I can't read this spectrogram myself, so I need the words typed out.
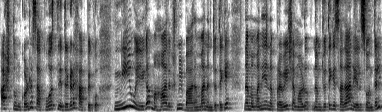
ಅಷ್ಟು ತುಂಬಿಕೊಂಡ್ರೆ ಸಾಕು, ಹೊಸ್ಲು ಎದುರುಗಡೆ ಹಾಕಬೇಕು. ನೀವು ಈಗ ಮಹಾಲಕ್ಷ್ಮಿ ಬಾರಮ್ಮ ನನ್ನ ಜೊತೆಗೆ ನಮ್ಮ ಮನೆಯನ್ನು ಪ್ರವೇಶ ಮಾಡು ನಮ್ಮ ಜೊತೆಗೆ ಸದಾ ನೆಲೆಸು ಅಂತೇಳಿ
